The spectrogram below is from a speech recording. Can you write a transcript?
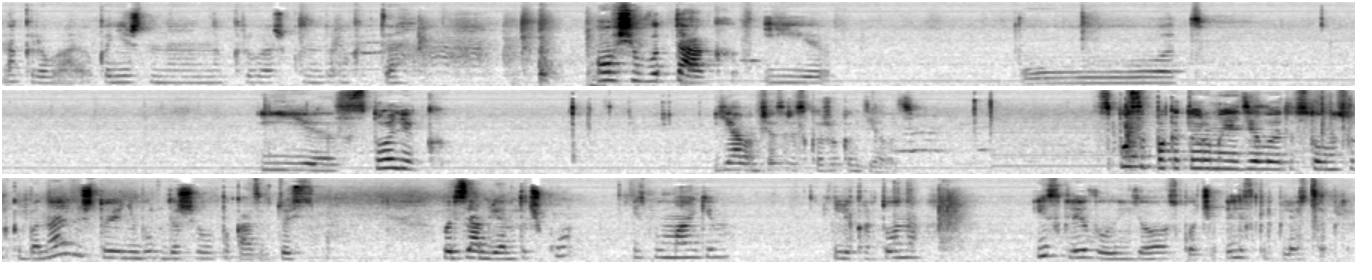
накрываю. Конечно, на накрывашку надо как-то... В общем, вот так. И вот. И столик я вам сейчас расскажу, как делать. Способ, по которому я делаю этот стол, настолько банальный, что я не буду даже его показывать. То есть вырезаем ленточку из бумаги или картона и склеиваю ее скотчем или скрепляю степлером.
